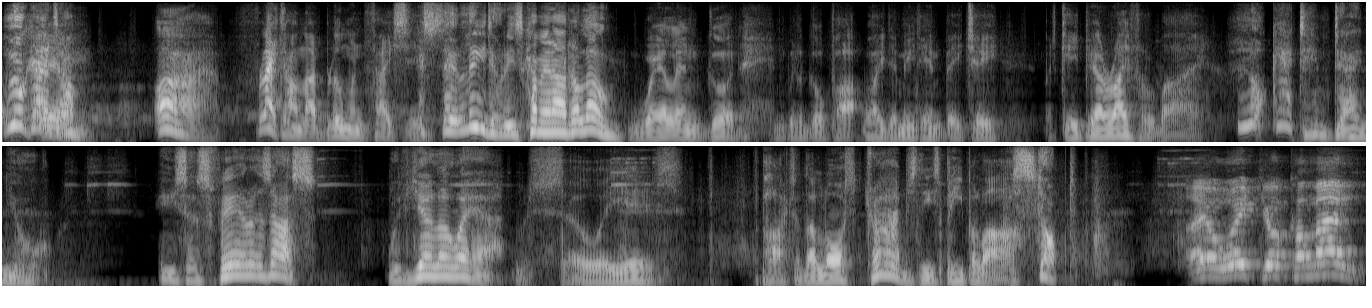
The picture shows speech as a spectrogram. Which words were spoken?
Look at him! Ah, flat on their bloomin' faces. It's their leader. He's coming out alone. Well and good. And we'll go part way to meet him, Peachy. But keep your rifle by. Look at him, Daniel. He's as fair as us, with yellow hair. So he is. Part of the lost tribes, these people are. Stopped. I await your command,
